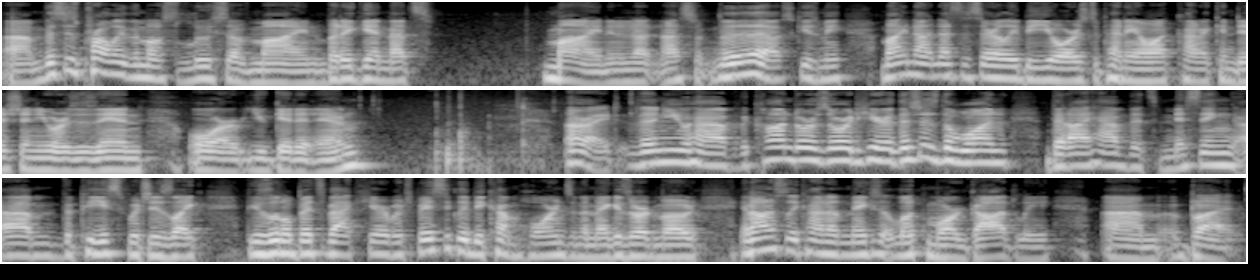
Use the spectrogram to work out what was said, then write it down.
Um, this is probably the most loose of mine, but again, that's mine, and not, not, excuse me, might not necessarily be yours depending on what kind of condition yours is in or you get it in. Alright, then you have the Condor Zord here. This is the one that I have that's missing um, the piece, which is like these little bits back here, which basically become horns in the Megazord mode. It honestly kind of makes it look more godly, um, but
